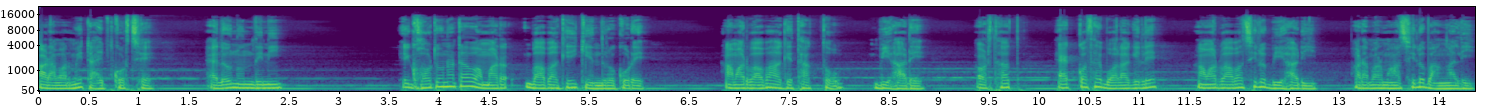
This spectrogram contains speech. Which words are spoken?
আর আমার মেয়ে টাইপ করছে। হ্যালো নন্দিনী। এই ঘটনাটাও আমার বাবাকেই কেন্দ্র করে। আমার বাবা আগে থাকতো বিহারে। অর্থাৎ এক কথায় বলা গেলে আমার বাবা ছিল বিহারি আর আমার মা ছিল বাঙালি।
